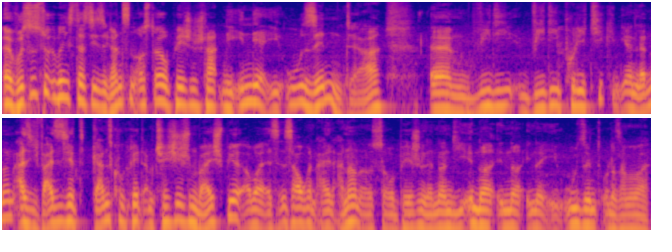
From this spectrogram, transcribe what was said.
Äh, wusstest du übrigens, dass diese ganzen osteuropäischen Staaten, die in der EU sind, ja, ähm, wie, die, wie die Politik in ihren Ländern, also ich weiß es jetzt ganz konkret am tschechischen Beispiel, aber es ist auch in allen anderen osteuropäischen Ländern, die in der, in der, in der EU sind, oder sagen wir mal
